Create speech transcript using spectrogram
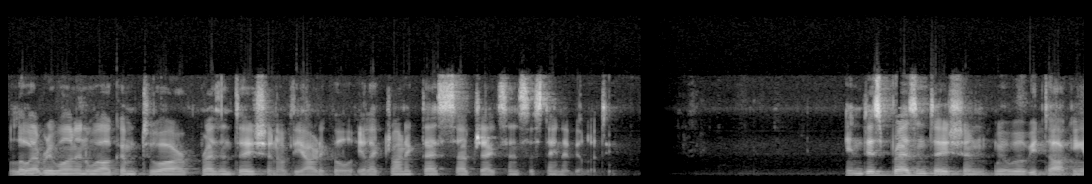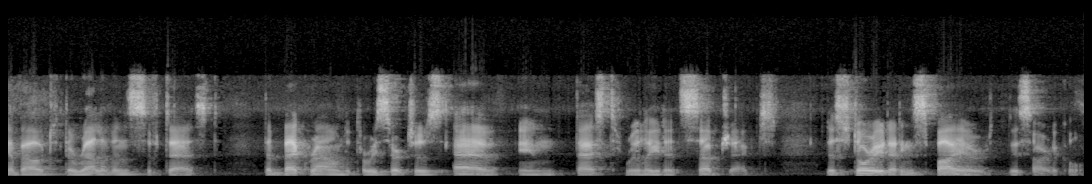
Hello everyone and welcome to our presentation of the article Electronic Test Subjects and Sustainability. In this presentation we will be talking about the relevance of test, the background that the researchers have in test-related subjects, the story that inspired this article,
